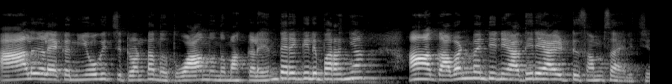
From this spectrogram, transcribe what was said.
ആളുകളെയൊക്കെ നിയോഗിച്ചിട്ടുണ്ടെന്ന് തോന്നുന്നു മക്കളെ. എന്തെങ്കിലും പറഞ്ഞാൽ ആ ഗവൺമെന്റിനെ അതിരായിട്ട് സംസാരിച്ച്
